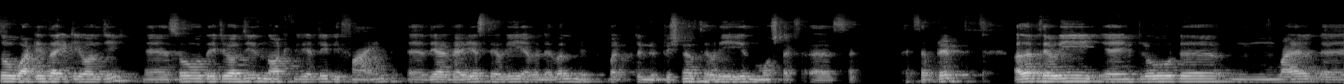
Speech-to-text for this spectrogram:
So what is the etiology? Uh, so the etiology is not clearly defined. Uh, there are various theory available, but the nutritional theory is most uh, accepted. Other theory uh, include uh, mm, viral uh,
